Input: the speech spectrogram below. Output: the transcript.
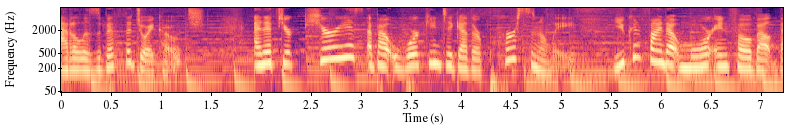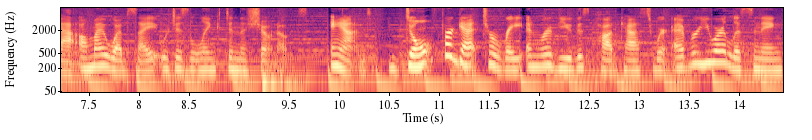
at Elizabeth the Joy Coach. And if you're curious about working together personally, you can find out more info about that on my website, which is linked in the show notes. And don't forget to rate and review this podcast wherever you are listening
